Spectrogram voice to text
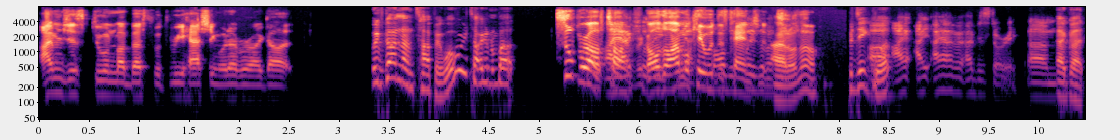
I'm just doing my best with rehashing whatever I got. We've gotten on topic. What were we talking about? Super Oh, off topic, actually- although I'm yeah, okay with this displays tangent. I don't know. Pratik Uh, what? I, I, I have, I have a story. Um, Uh, go ahead.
